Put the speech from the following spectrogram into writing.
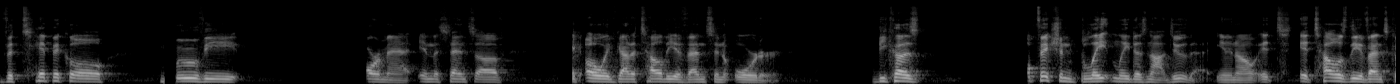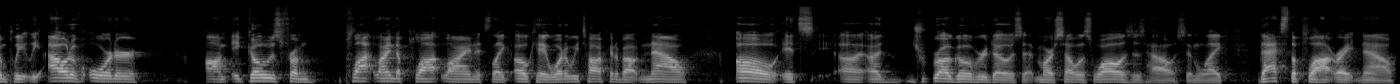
the typical movie format in the sense of like oh we've got to tell the events in order because Pulp Fiction blatantly does not do that you know? It it tells the events completely out of order. Um it goes from plot line to plot line. It's like okay what are we talking about now? Oh it's a, a drug overdose at Marcellus Wallace's house and like that's the plot right now.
